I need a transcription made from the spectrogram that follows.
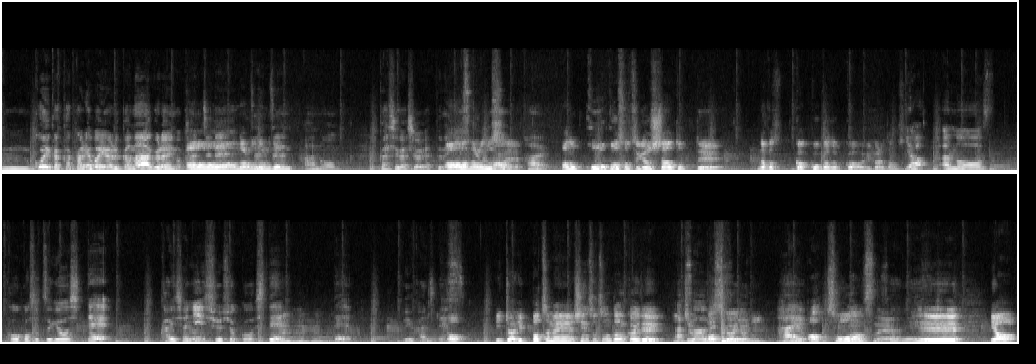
うん、声がかかればやるかなぐらいの感じで全然あのガシガシはやってないんですけども。あーなるほどっすね。はい、あの高校卒業した後ってなんか学校かどっか行かれたんですか？いやあの高校卒業して会社に就職をして、うんうんうん。でいう感じです。じゃあ一発目新卒の段階で一応バスガイドにはい。あそうなんです。ねへえ。いやあ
